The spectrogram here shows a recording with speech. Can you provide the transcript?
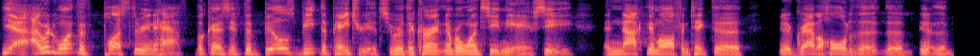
Yeah, I would want the plus three and a half because if the Bills beat the Patriots, who are the current number one seed in the AFC, and knock them off and take the you know grab a hold of the the you know the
